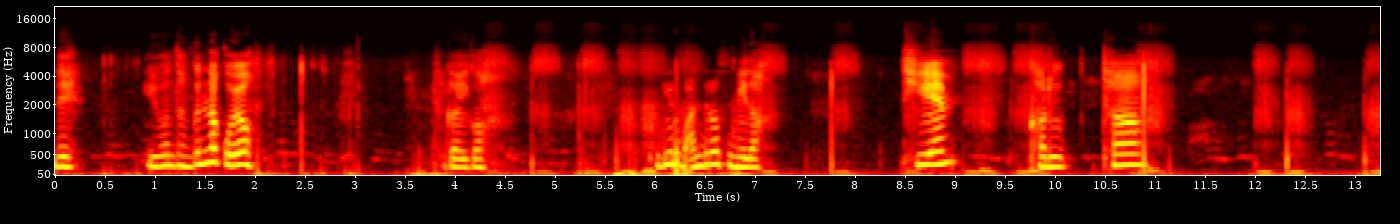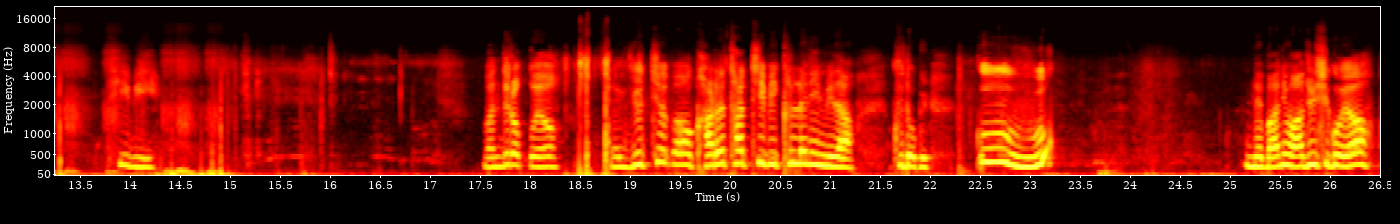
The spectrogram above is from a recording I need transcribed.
네, 이번 탄 끝났고요. 제가 이거 두 개로 만들었습니다. TM 가르타 TV 만들었고요. 네, 유튜버 가르타 TV 클랜입니다. 구독을 꾹 네, 많이 와주시고요.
